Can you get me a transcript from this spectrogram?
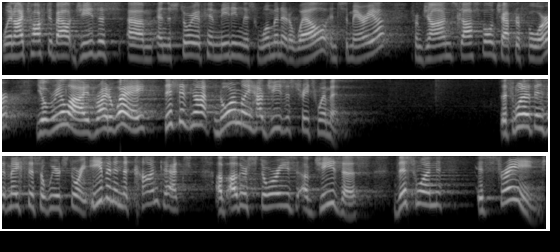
when I talked about Jesus um, and the story of him meeting this woman at a well in Samaria from John's Gospel in chapter 4, you'll realize right away this is not normally how Jesus treats women. That's one of the things that makes this a weird story. Even in the context of other stories of Jesus, this one is strange.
